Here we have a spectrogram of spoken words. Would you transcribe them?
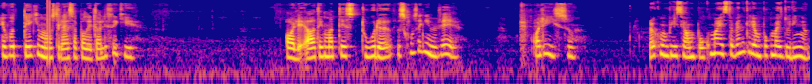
Eu vou ter que mostrar essa paleta, olha isso aqui. Olha, ela tem uma textura, vocês conseguem ver? Olha isso. Agora com o pincel um pouco mais, tá vendo que ele é um pouco mais durinho?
